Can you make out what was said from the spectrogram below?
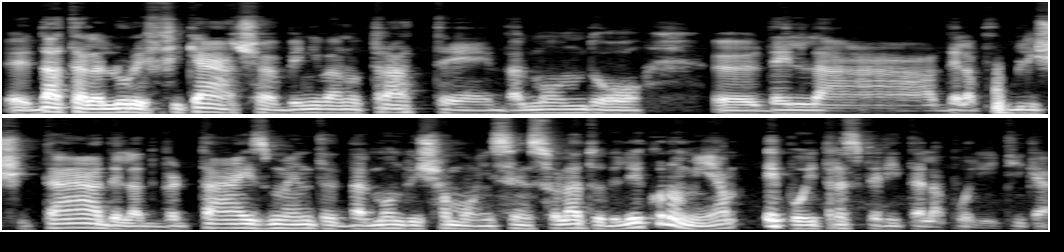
eh, data la loro efficacia, venivano tratte dal mondo eh, della, della, pubblicità, dell'advertisement, dal mondo, diciamo, in senso lato dell'economia e poi trasferite alla politica,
